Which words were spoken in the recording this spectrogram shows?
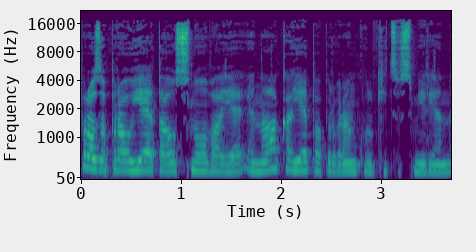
pravzaprav je ta osnova je enaka, je pa program Kulkic usmerjen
